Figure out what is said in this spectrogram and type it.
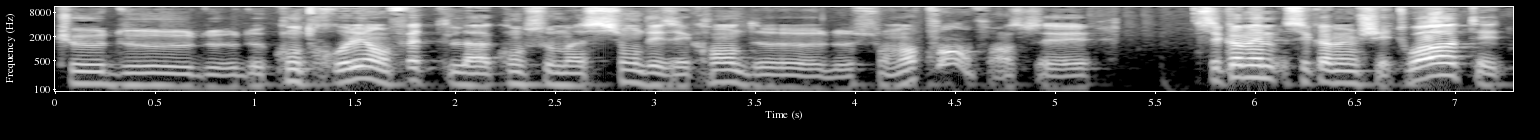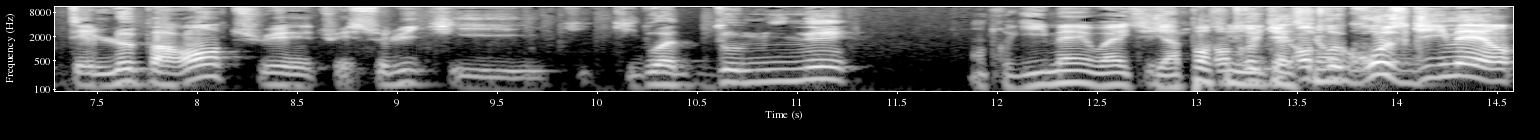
que de, de, de contrôler en fait la consommation des écrans de, de son enfant. Enfin, c'est c'est quand même c'est quand même chez toi. T'es es le parent. Tu es tu es celui qui qui, qui doit dominer entre guillemets, ouais, qui apporte une entre, éducation. entre grosses guillemets. Hein.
